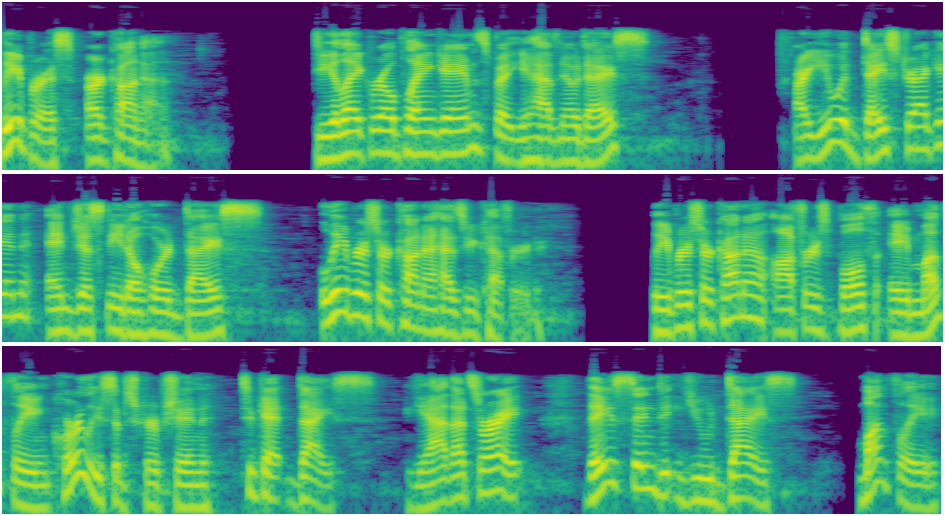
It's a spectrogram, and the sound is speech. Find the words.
Libris Arcana. Do you like role playing games but you have no dice? Are you a dice dragon and just need a hoard dice? Libris Arcana has you covered. Libris Arcana offers both a monthly and quarterly subscription to get dice. Yeah, that's right. They send you dice monthly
